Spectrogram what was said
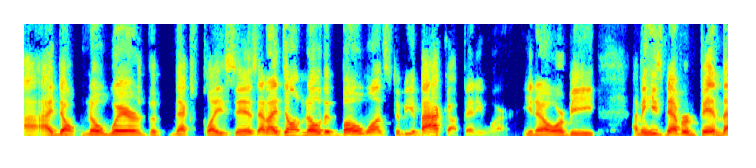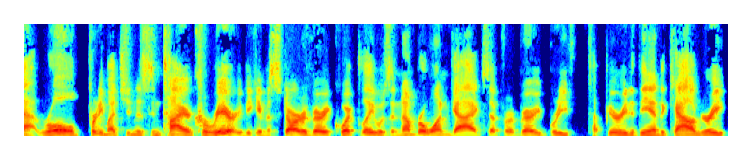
I, don't know where the next place is, and I don't know that Bo wants to be a backup anywhere. You know, or be. I mean, he's never been that role pretty much in his entire career. He became a starter very quickly, was a number one guy, except for a very brief t- period at the end of Calgary.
